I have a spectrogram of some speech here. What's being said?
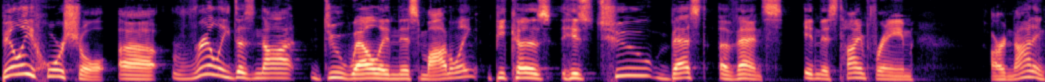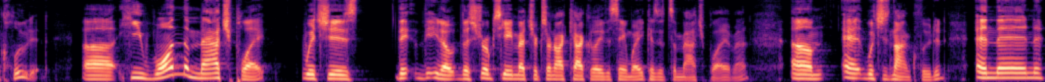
Billy Horschel uh, really does not do well in this modeling because his two best events in this time frame are not included. Uh, he won the match play, which is the, the, you know the strokes gain metrics are not calculated the same way because it's a match play event, um, and which is not included. And then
